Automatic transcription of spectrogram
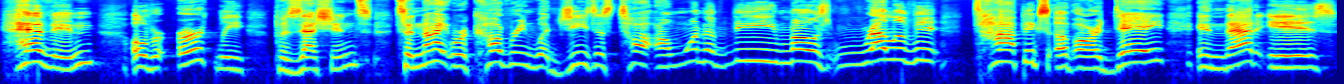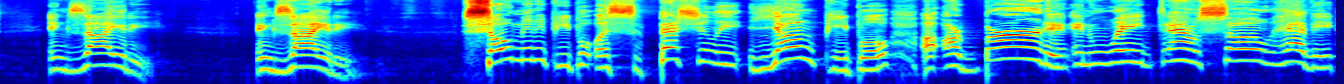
heaven over earthly possessions, tonight we're covering what Jesus taught on one of the most relevant topics of our day, and that is anxiety. Anxiety. So many people, especially young people, uh, are burdened and weighed down so heavy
